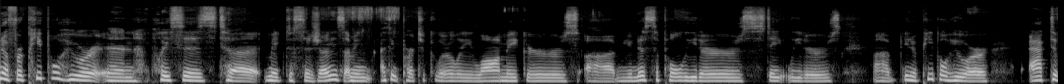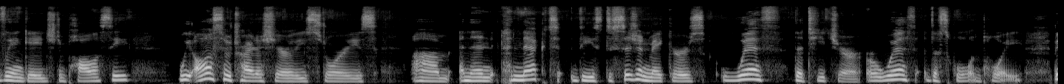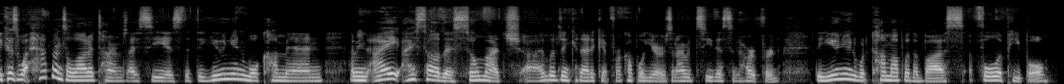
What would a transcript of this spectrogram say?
you know, for people who are in places to make decisions, I mean, I think particularly lawmakers, uh, municipal leaders, state leaders, uh, you know, people who are actively engaged in policy, we also try to share these stories um, and then connect these decision makers with the teacher or with the school employee. Because what happens a lot of times I see is that the union will come in. I mean, I, I saw this so much. Uh, I lived in Connecticut for a couple years and I would see this in Hartford. The union would come up with a bus full of people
